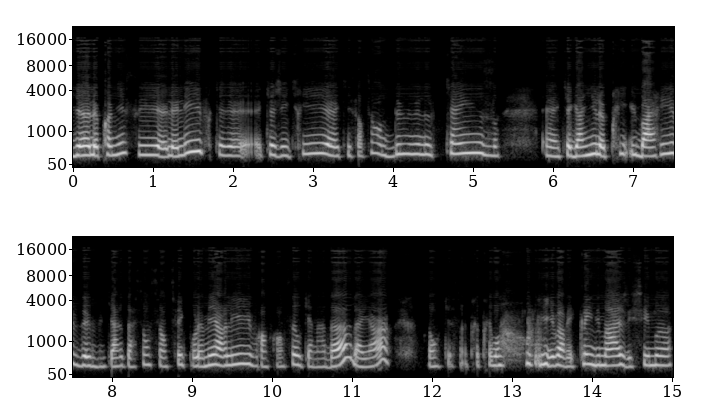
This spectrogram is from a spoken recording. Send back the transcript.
Il y a le premier, c'est euh, le livre que, que j'ai écrit, euh, qui est sorti en 2015, euh, qui a gagné le prix Hubert de vulgarisation scientifique pour le meilleur livre en français au Canada, d'ailleurs. Donc, c'est un très, très bon livre avec plein d'images, des schémas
